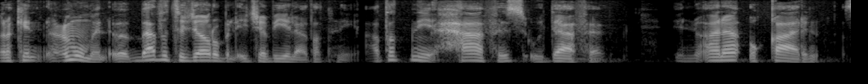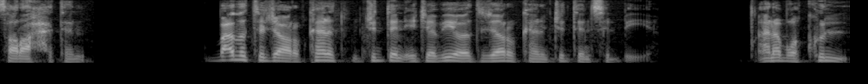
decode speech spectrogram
ولكن عموما بعض التجارب الإيجابية اللي أعطتني أعطتني حافز ودافع إنه أنا أقارن صراحة بعض التجارب كانت جدا إيجابية والتجارب كانت جدا سلبية. أنا أبغى كل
